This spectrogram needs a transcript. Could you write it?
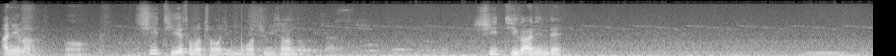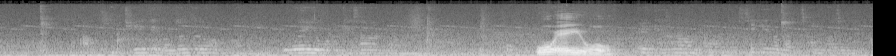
아니나 어. C, D에서 마찬가지? 뭐가 좀 이상한데? C, D가 아닌데? 아, 뒤에 게 먼저 들어간 거 아니에요? 5의 요를 계산한 다음에 5A5 를 계산한 다음에 CD도 마찬가지니까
